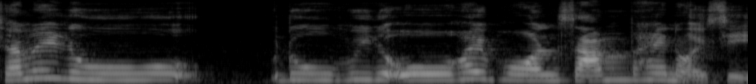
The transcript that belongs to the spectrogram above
ฉันไม่ดูดูวิดีโอให้พรซ้ำให้หน่อยสิ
